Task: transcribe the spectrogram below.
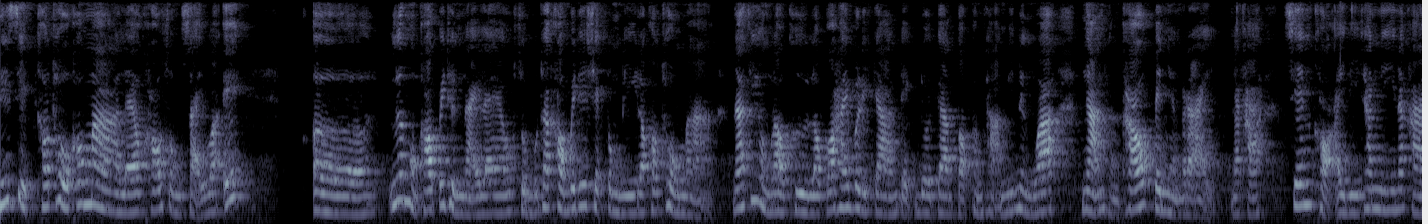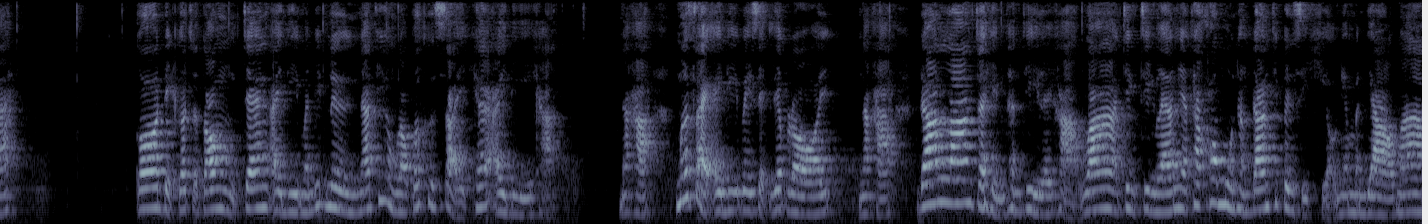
นิสิตเขาโทรเข้ามาแล้วเขาสงสัยว่าเอ๊ะ เอ่อเรื่องของเขาไปถึงไหนแล้ว สมมุติถ้าเขาไม่ได้เช็คตรงนี้แล้วเขาโทรมา หน้าที่ของเราคือเราก็ให้บริการเด็กโดยการตอบคำถามนิดหนึ่งว่า งานของเขาเป็นอย่างไรนะคะ เช่นขอ ID ท่านนี้นะคะ ก็เด็กก็จะต้องแจ้ง ID มานิดนึงหน้าที่ของเราก็คือใส่แค่ ID ค่ะนะคะ เมื่อใส่ ID ไปเสร็จเรียบร้อย นะคะ ด้านล่างจะเห็นทันทีเลยค่ะ ว่าจริง ๆ แล้วเนี่ยถ้าข้อมูลทางด้านที่เป็นสีเขียวเนี่ยมันยาวมาก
